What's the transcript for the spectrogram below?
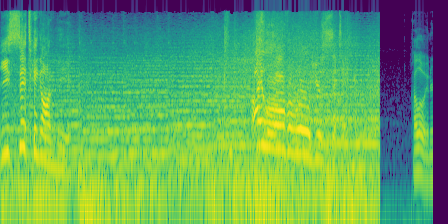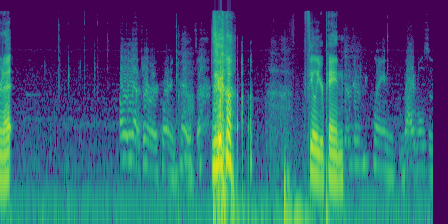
He's sitting on me! I will overrule your sitting! Hello, Internet. Oh yeah, that's right, we're recording. Hey, what's up? Feel your pain. We're gonna be playing Rivals of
